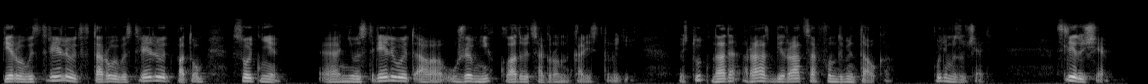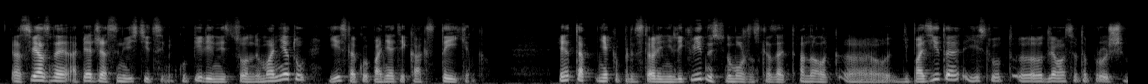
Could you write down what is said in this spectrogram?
Первый выстреливает, второй выстреливает, потом сотни Э, не выстреливают, а уже в них вкладывается огромное количество людей. То есть тут надо разбираться фундаменталка. Будем изучать. Следующее. Э, связанное, опять же, с инвестициями. Купили инвестиционную монету. Есть такое понятие, как стейкинг. Это некое предоставление ликвидности, ну, можно сказать, аналог э, депозита, если вот э, для вас это проще.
